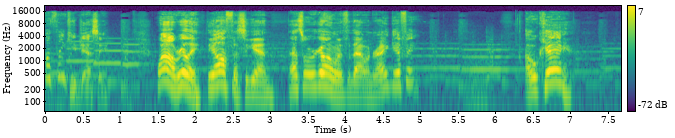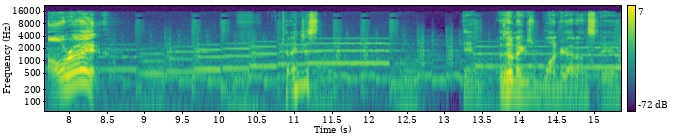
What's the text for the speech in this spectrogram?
Oh, thank you, Jesse. Wow, really? The Office again. That's what we're going with for that one, right, Giphy? Okay. All right. Can I just... Damn. I was hoping I could just wander out on stage.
